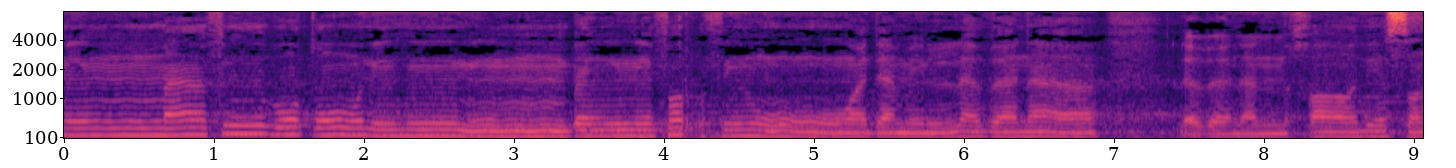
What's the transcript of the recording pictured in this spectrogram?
مما في بطونه من بين فرث ودم لبنا لبنا خالصا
